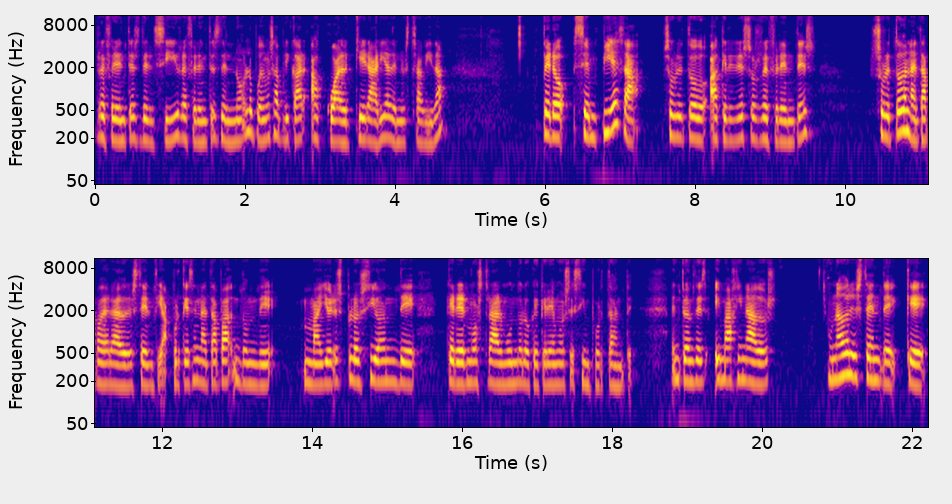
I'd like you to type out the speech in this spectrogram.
referentes del sí, referentes del no, lo podemos aplicar a cualquier área de nuestra vida pero se empieza sobre todo a querer esos referentes, sobre todo en la etapa de la adolescencia, porque es en la etapa donde mayor explosión de querer mostrar al mundo lo que queremos es importante. Entonces, imaginados un adolescente que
